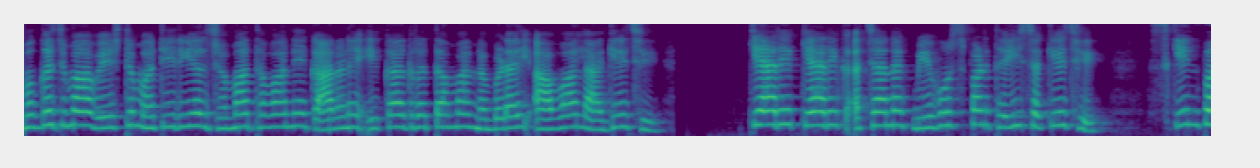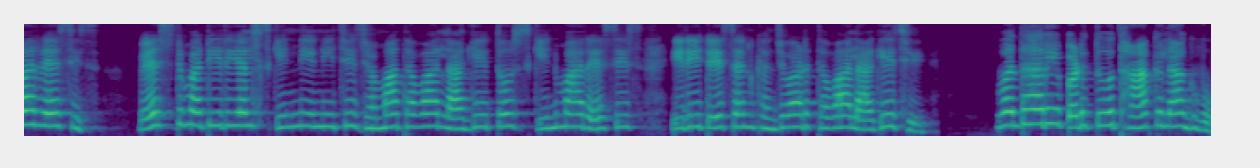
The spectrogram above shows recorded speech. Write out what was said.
મગજમાં વેસ્ટ મટીરિયલ જમા થવાને કારણે એકાગ્રતામાં નબળાઈ આવવા લાગે છે. ક્યારેક ક્યારેક અચાનક બેહોશ પણ થઈ શકે છે. સ્કિન પર રેસિસ. વેસ્ટ મટીરિયલ સ્કિનની નીચે જમા થવા લાગે તો સ્કિનમાં રેસિસ, ઇરિટેશન, ખંજવાળ થવા લાગે છે. વધારે પડતો થાક લાગવો.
